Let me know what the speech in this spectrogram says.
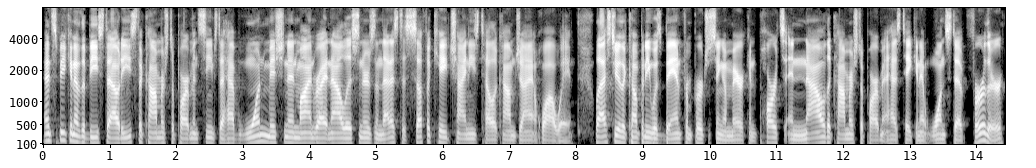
And speaking of the beast out east, the Commerce Department seems to have one mission in mind right now, listeners, and that is to suffocate Chinese telecom giant Huawei. Last year, the company was banned from purchasing American parts, and now the Commerce Department has taken it one step further,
